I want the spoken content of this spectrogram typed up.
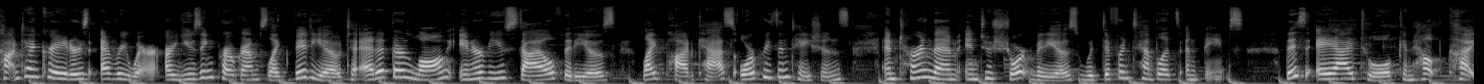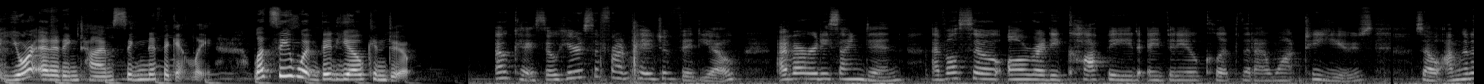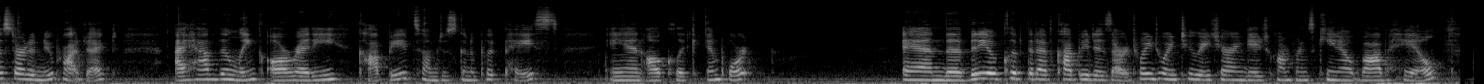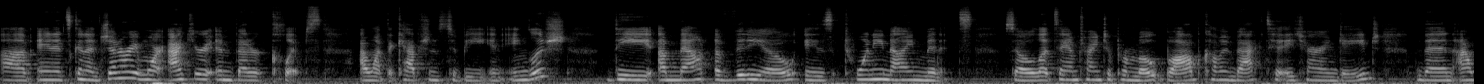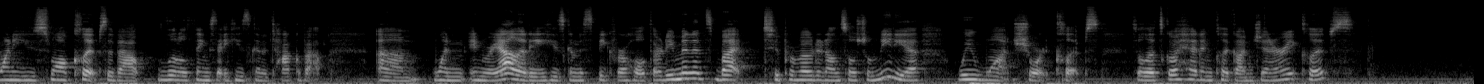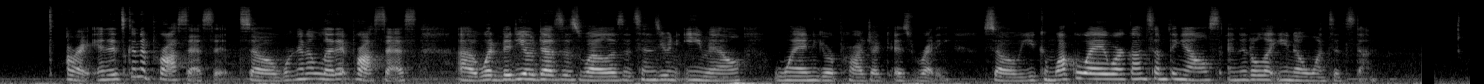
Content creators everywhere are using programs like Vidyo to edit their long interview style videos like podcasts or presentations and turn them into short videos with different templates and themes. This AI tool can help cut your editing time significantly. Let's see what Vidyo can do. Okay, so here's the front page of Vidyo. I've already signed in. I've also already copied a video clip that I want to use. So I'm going to start a new project. I have the link already copied, so I'm just going to put paste and I'll click import. And the video clip that I've copied is our 2022 HR Engage Conference keynote, Bob Hale. Um, and it's going to generate more accurate and better clips. I want the captions to be in English. The amount of video is 29 minutes. So let's say I'm trying to promote Bob coming back to HR Engage then I want to use small clips about little things that he's going to talk about. Um, when in reality, he's going to speak for a whole 30 minutes, but to promote it on social media, we want short clips. So let's go ahead and click on Generate Clips. All right, and it's going to process it. So we're going to let it process. Uh, what Vidyo does as well is it sends you an email when your project is ready. So you can walk away, work on something else, and it'll let you know once it's done.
